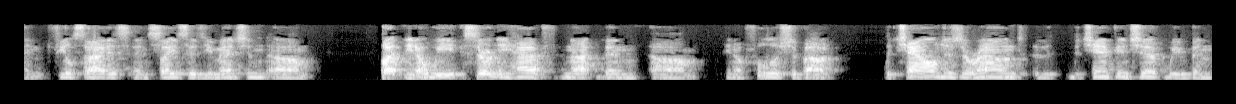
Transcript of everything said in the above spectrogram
and field size and sites as you mentioned. Um, but you know we certainly have not been um, you know foolish about the challenges around the championship. We've been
